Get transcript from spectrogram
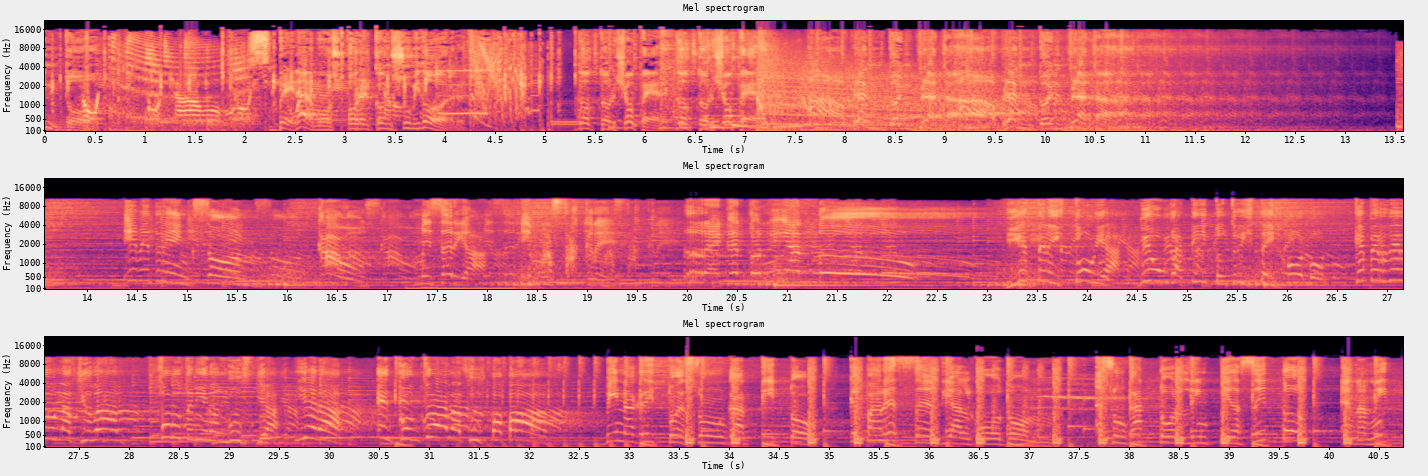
momento. Veramos por el consumidor. Doctor Chopper, Doctor Chopper. Hablando en plata, hablando en plata. Y mi drink son caos, miseria y masacre. Reggaetoneando. Y esta es la historia de un gatito triste y solo que perdido en la ciudad solo tenía una angustia y era encontrar a sus papás. Vinagrito es un gatito que parece de algodón. Es un gato limpiecito, enanito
